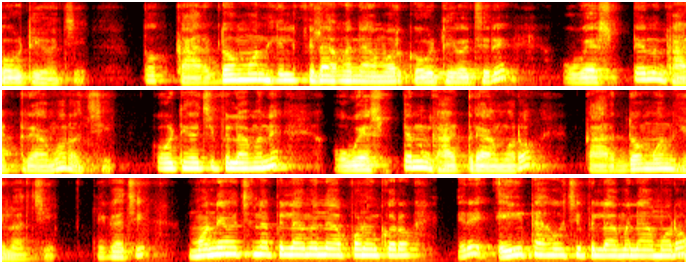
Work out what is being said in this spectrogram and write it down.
କେଉଁଠି ଅଛି ତ କାର୍ଡ଼ମନ୍ ହିଲ୍ ପିଲାମାନେ ଆମର କେଉଁଠି ଅଛିରେ ୱେଷ୍ଟର୍ଣ୍ଣ ଘାଟରେ ଆମର ଅଛି କେଉଁଠି ଅଛି ପିଲାମାନେ ୱେଷ୍ଟର୍ଣ୍ଣ ଘାଟରେ ଆମର କାର୍ଡ଼ମନ୍ ହିଲ୍ ଅଛି ଠିକ୍ ଅଛି ମନେ ଅଛି ନା ପିଲାମାନେ ଆପଣଙ୍କର ଏରେ ଏଇଟା ହେଉଛି ପିଲାମାନେ ଆମର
